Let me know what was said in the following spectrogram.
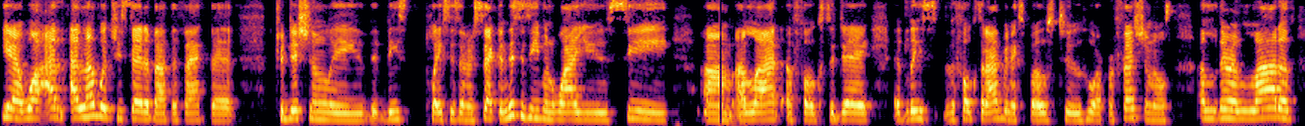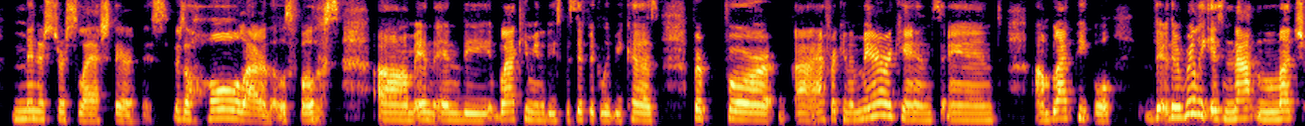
Yeah, well, I, I love what you said about the fact that traditionally these places intersect. And this is even why you see um, a lot of folks today, at least the folks that I've been exposed to who are professionals, uh, there are a lot of minister slash therapists. There's a whole lot of those folks um, in, in the Black community specifically because for, for uh, African Americans and um, Black people, there, there really is not much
